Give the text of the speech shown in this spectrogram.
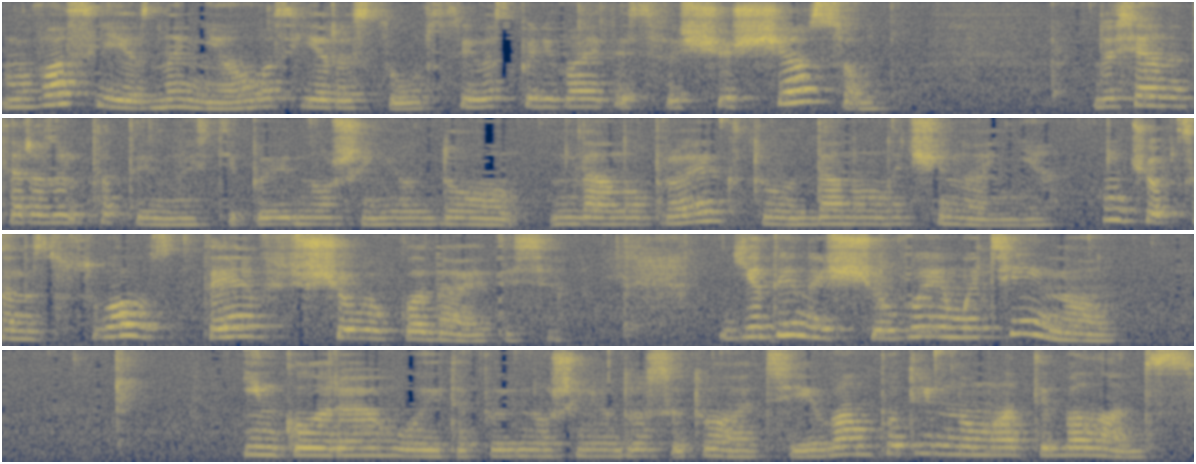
У вас є знання, у вас є ресурс, і ви сподіваєтеся, що з часом досягнете результативності по відношенню до даного проєкту, даного начинання. Ну, щоб це не стосувалося, те, в що ви вкладаєтеся. Єдине, що ви емоційно інколи реагуєте по відношенню до ситуації, вам потрібно мати баланс.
